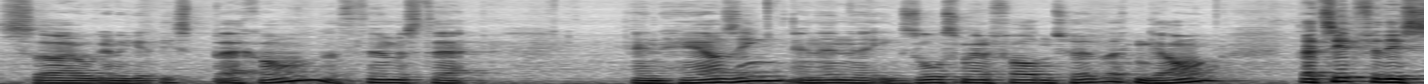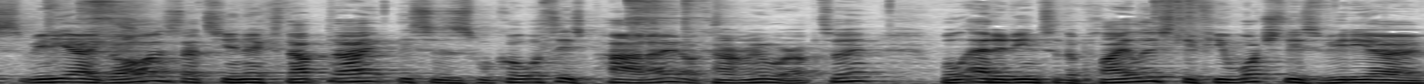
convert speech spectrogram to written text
So we're going to get this back on, the thermostat and housing, and then the exhaust manifold and turbo can go on. That's it for this video, guys. That's your next update. This is, we'll call, what's this, part 8? I can't remember we're up to. We'll add it into the playlist. If you watch this video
